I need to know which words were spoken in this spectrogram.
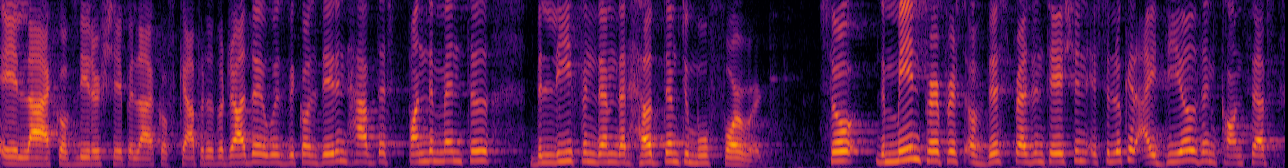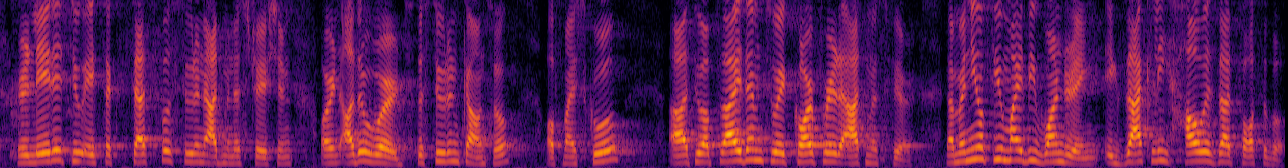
a lack of leadership, a lack of capital, but rather it was because they didn't have that fundamental belief in them that helped them to move forward. So the main purpose of this presentation is to look at ideals and concepts related to a successful student administration, or in other words, the student council of my school, uh, to apply them to a corporate atmosphere. Now many of you might be wondering exactly how is that possible?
